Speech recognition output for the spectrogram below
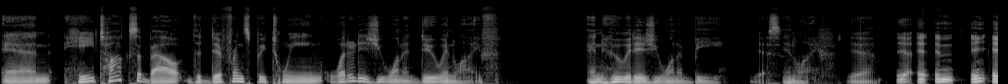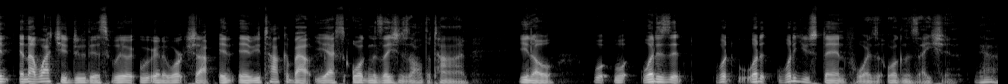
and he talks about the difference between what it is you want to do in life and who it is you want to be Yes. in life. Yeah, yeah, and and, and, and I watch you do this. We're we're in a workshop, and, and you talk about you ask organizations all the time. You know, what what, what is it? What what what do you stand for as an organization? Yeah,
